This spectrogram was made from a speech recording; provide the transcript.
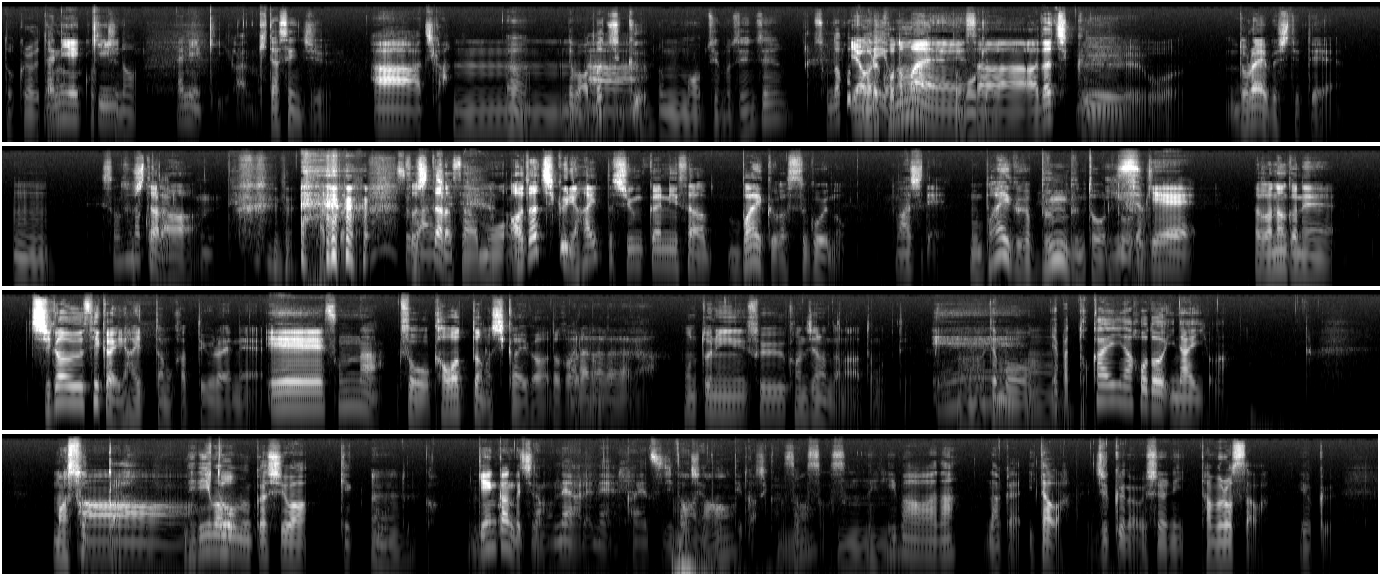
と比べたら。何駅？こっちの何駅があるの？北千住。あああっちか。うーうん。んでもあ足立区うんもうでも全然そんなこといや俺このないよなと前思うけど。さ足立区をドライブしてて。うん。そんなことそしたらあるうん そしたらさもう足立区に入った瞬間にさバイクがすごいの。マジで？もうバイクがブンブン通るいいじゃん。すげえ。だからなんかね違う世界に入ったのかってぐらいね。えー、そんな。そう変わったの視界が。だかあららららら。ら本当にそういう感じなんだなと思って。えー、うんでもうん。やっぱ都会なほどいないよなまあそっか。練馬も昔は結構うんというか、玄関口だもんねあれね。関越自動車道っていうか。まあそうそうそう、うん。練馬はななんかいたわ。塾の後ろにタムロスターは。よく、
